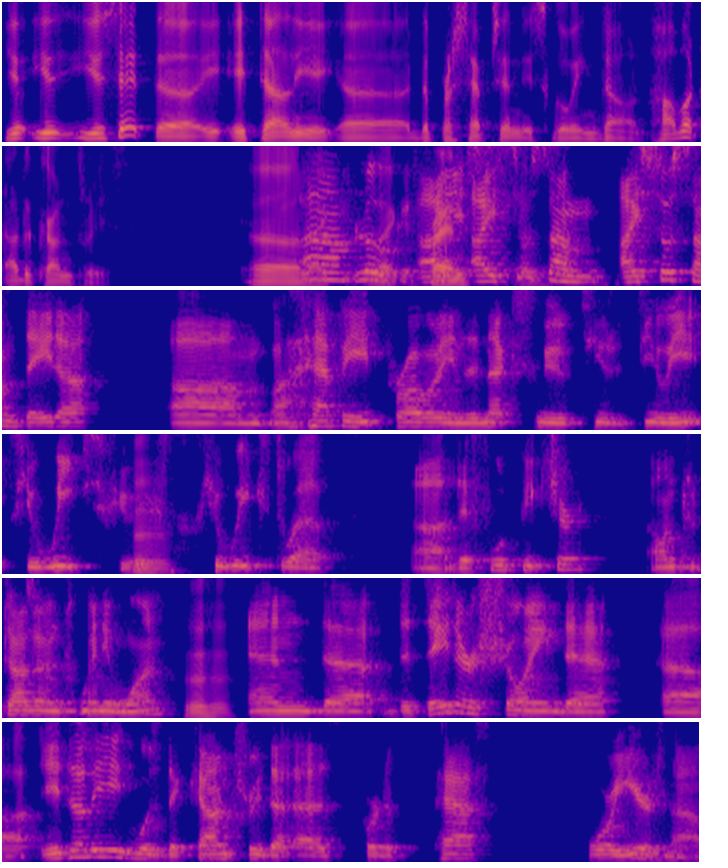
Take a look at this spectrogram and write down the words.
you, you, you said uh, Italy, uh, the perception is going down. How about other countries? Uh, like, um, look, like I. I saw some. I saw some data. Um, I'm happy probably in the next few few few few weeks, few Mhm. few weeks to have uh, the full picture on 2021, Mhm, and uh, the data are showing that uh, Italy was the country that has, for the past four years now,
